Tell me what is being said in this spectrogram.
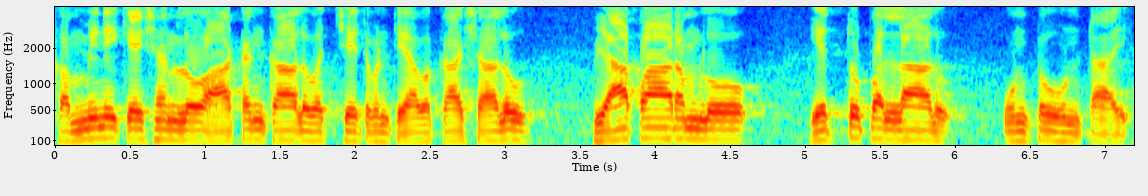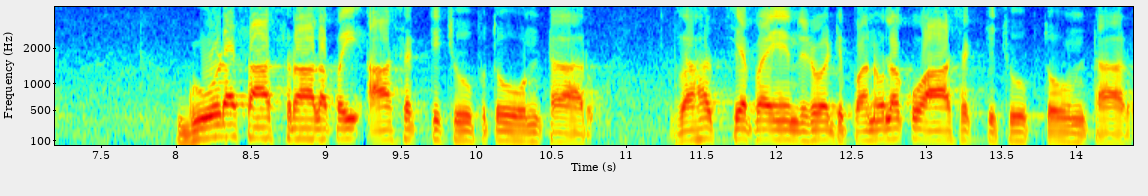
కమ్యూనికేషన్లో ఆటంకాలు వచ్చేటువంటి అవకాశాలు వ్యాపారంలో ఎత్తుపల్లాలు ఉంటూ ఉంటాయి. గూఢశాస్త్రాలపై ఆసక్తి చూపుతూ ఉంటారు. రహస్యమైనటువంటి పనులకు ఆసక్తి చూపుతూ ఉంటారు.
